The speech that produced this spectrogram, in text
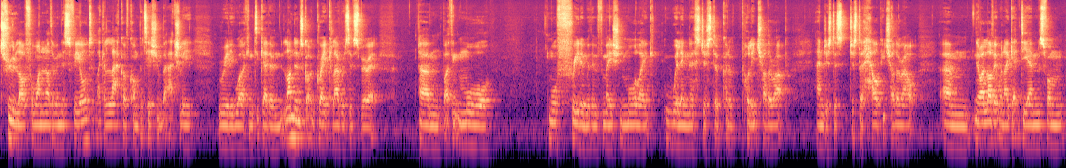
true love for one another in this field, like a lack of competition, but actually really working together. And London's got a great collaborative spirit, um, but I think more more freedom with information, more like willingness just to kind of pull each other up and just to, just to help each other out. Um, you know, I love it when I get DMs from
